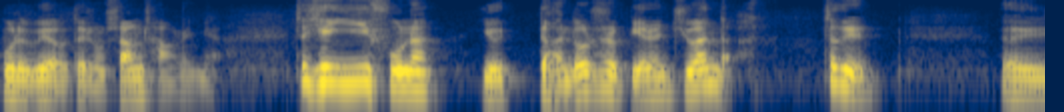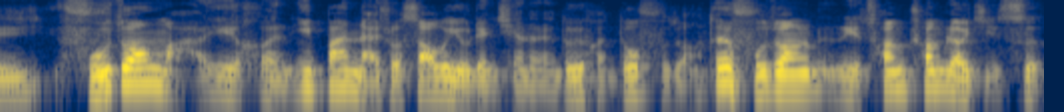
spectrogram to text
Goodwill 这种商场里面，这些衣服呢，有很多是别人捐的，这个。呃，服装嘛，也很一般来说，稍微有点钱的人都有很多服装，但是服装也穿穿不了几次，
